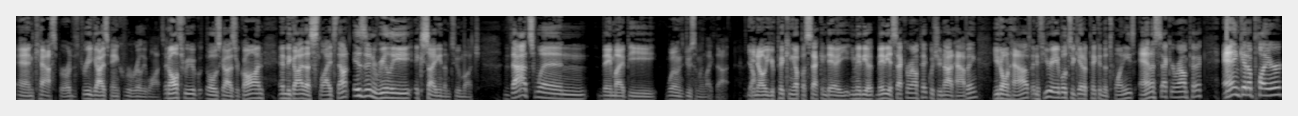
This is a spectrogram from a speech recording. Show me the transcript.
and Kasper are the three guys Vancouver really wants. And all three of those guys are gone, and the guy that slides down isn't really exciting them too much. That's when they might be willing to do something like that. Yep. You know, you're picking up a secondary, maybe a, maybe a second round pick, which you're not having, you don't have, and if you're able to get a pick in the 20s and a second round pick and get a player,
